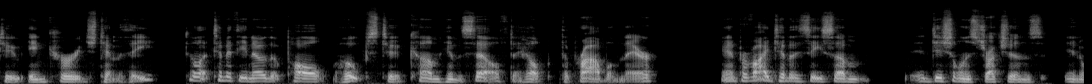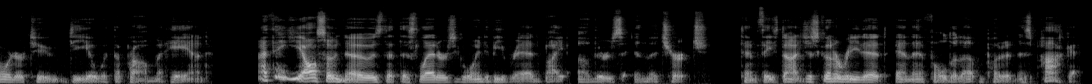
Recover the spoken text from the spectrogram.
to encourage Timothy, to let Timothy know that Paul hopes to come himself to help the problem there, and provide Timothy some additional instructions in order to deal with the problem at hand. I think he also knows that this letter is going to be read by others in the church. Timothy's not just going to read it and then fold it up and put it in his pocket.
